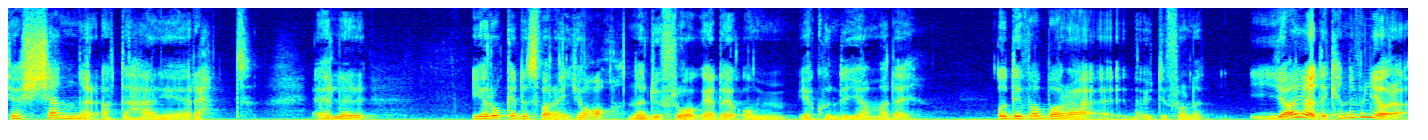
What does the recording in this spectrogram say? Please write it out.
Jag känner att det här är rätt. Eller, jag råkade svara ja när du frågade om jag kunde gömma dig. Och det var bara utifrån att, ja, ja, det kan du väl göra.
